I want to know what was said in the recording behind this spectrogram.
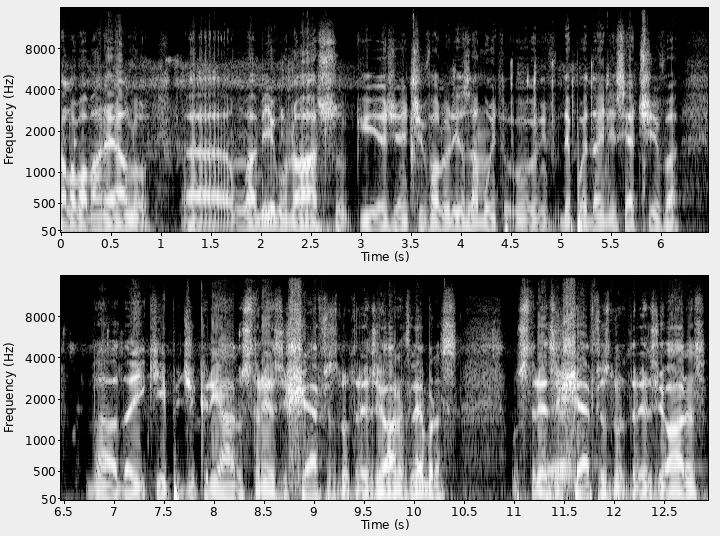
Salão Amarelo, uh, um amigo nosso que a gente valoriza muito uh, depois da iniciativa da, da, equipe de criar os 13 chefes do 13 Horas, lembras? Os 13 é. chefes do 13 Horas.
